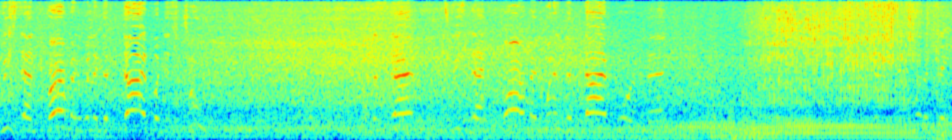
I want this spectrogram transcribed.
We stand firm and willing to die for this truth. Understand? We stand firm and willing to die for it, man. To. You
